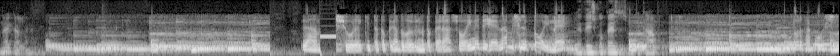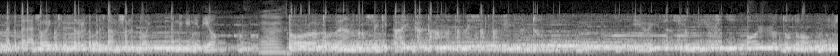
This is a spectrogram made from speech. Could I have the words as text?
Ναι, καλέ. Γαμίσου ρε, κοίτα το πήγα να το, να το περάσω. Είναι 1,5 λεπτό είναι. Με δίσκο παίζεις με την κάπου. Τώρα θα ακούσεις. Να το περάσω 20 δευτερόλεπτα μπροστά, μισό λεπτό. Να μην γίνει δύο. Τώρα το δέντρο σε κοιτάει κατάματα μέσα από τα φύλλα του. Η ρίζα σου δείχνει όλο το δρόμο της.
